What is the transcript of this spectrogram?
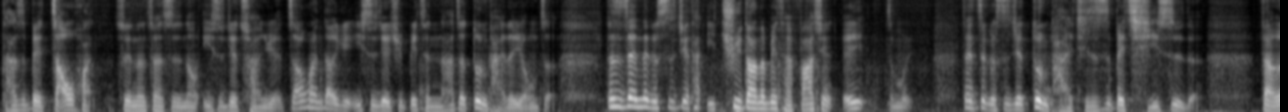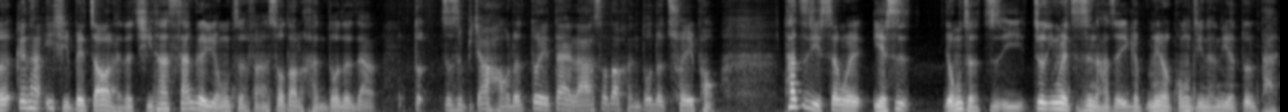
他是被召唤，所以那算是那种异世界穿越，召唤到一个异世界去，变成拿着盾牌的勇者，但是在那个世界，他一去到那边才发现，诶，怎么在这个世界盾牌其实是被歧视的。反而跟他一起被招来的其他三个勇者，反而受到了很多的这样对，这是比较好的对待啦，受到很多的吹捧。他自己身为也是勇者之一，就因为只是拿着一个没有攻击能力的盾牌，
